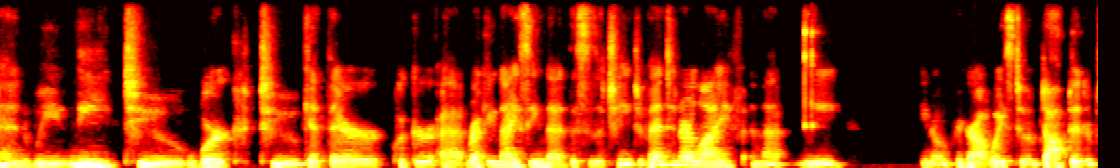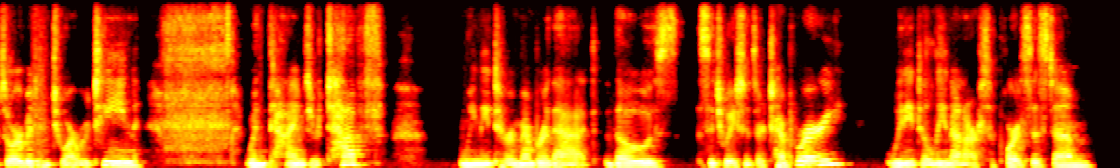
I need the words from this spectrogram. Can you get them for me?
And we need to work to get there quicker at recognizing that this is a change event in our life and that we you know, figure out ways to adopt it, absorb it into our routine. When times are tough, we need to remember that those situations are temporary. We need to lean on our support system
